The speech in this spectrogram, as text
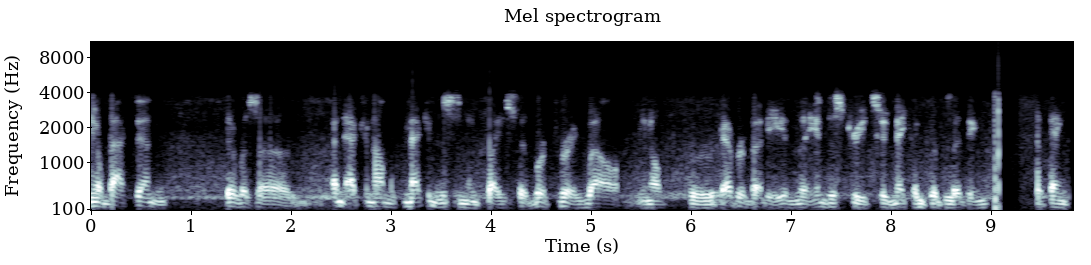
you know, back then there was a an economic mechanism in place that worked very well. You know, for everybody in the industry to make a good living. I think,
